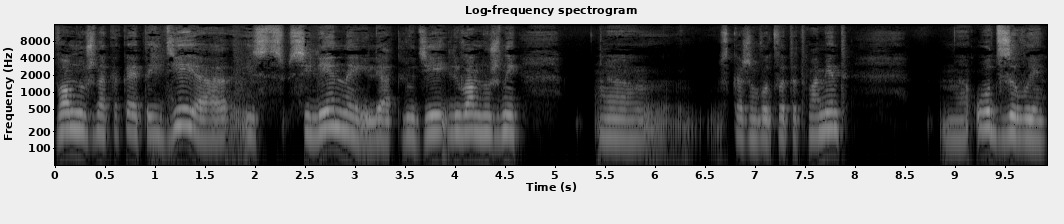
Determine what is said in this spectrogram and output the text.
вам нужна какая-то идея из Вселенной или от людей, или вам нужны, э, скажем, вот в этот момент отзывы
